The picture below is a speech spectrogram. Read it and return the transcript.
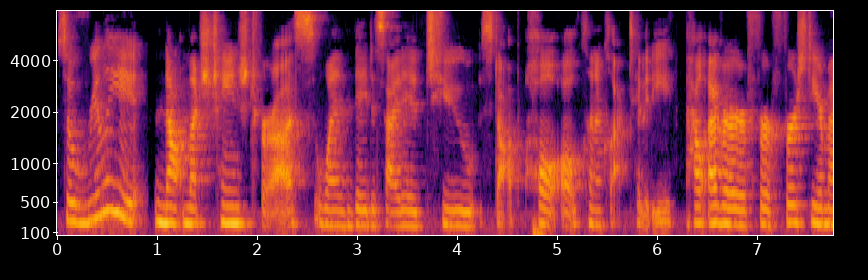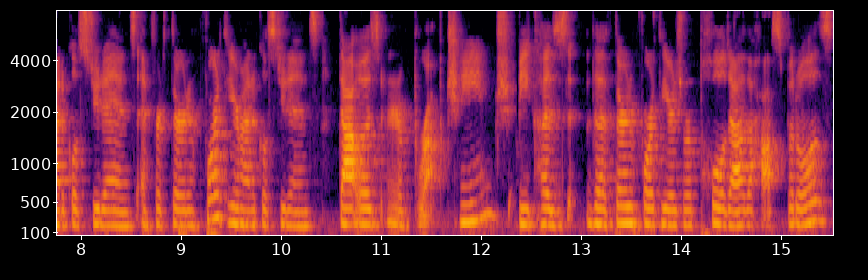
So, really, not much changed for us when they decided to stop halt all clinical activity. However, for first year medical students and for third and fourth year medical students, that was an abrupt change because the third and fourth years were pulled out of the hospitals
